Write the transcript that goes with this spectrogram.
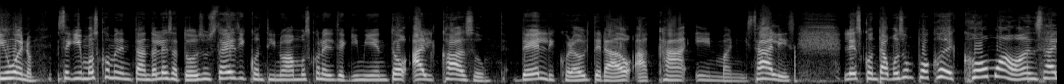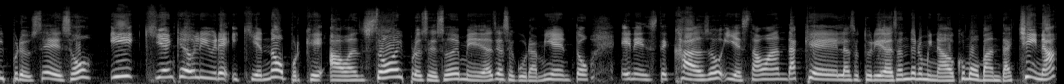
Y bueno, seguimos comentándoles a todos ustedes y continuamos con el seguimiento al caso del licor adulterado acá en Manizales. Les contamos un poco de cómo avanza el proceso y quién quedó libre y quién no, porque avanzó el proceso de medidas de aseguramiento en este caso y esta banda que las autoridades han denominado como banda china,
